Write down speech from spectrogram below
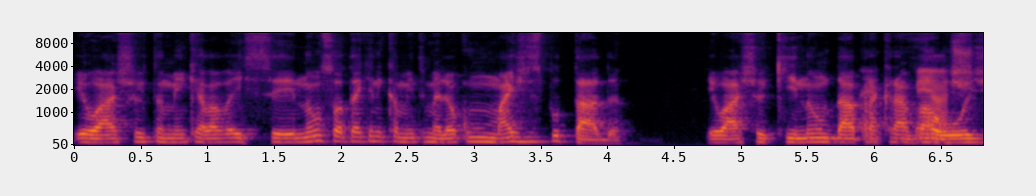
eu acho também que ela vai ser não só tecnicamente melhor, como mais disputada. Eu acho que não dá para É, cravar também acho.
